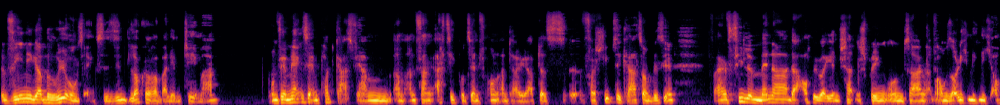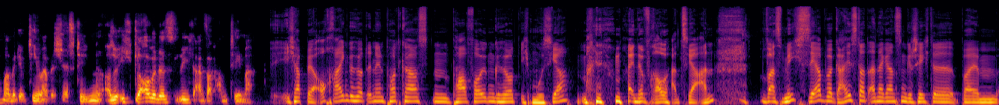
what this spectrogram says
weniger Berührungsängste, sind lockerer bei dem Thema. Und wir merken es ja im Podcast. Wir haben am Anfang 80 Prozent Frauenanteil gehabt. Das äh, verschiebt sich gerade so ein bisschen, weil viele Männer da auch über ihren Schatten springen und sagen, warum soll ich mich nicht auch mal mit dem Thema beschäftigen? Also ich glaube, das liegt einfach am Thema ich habe ja auch reingehört in den Podcast, ein paar Folgen gehört. Ich muss ja, meine, meine Frau hat's ja an. Was mich sehr begeistert an der ganzen Geschichte beim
